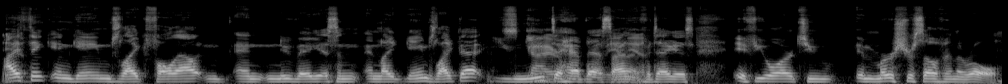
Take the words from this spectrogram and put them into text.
I think in games like Fallout and, and New Vegas and, and like games like that, you need to have that silent yeah. protagonist if you are to immerse yourself in the role.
